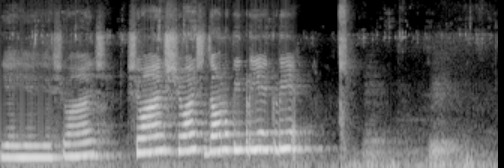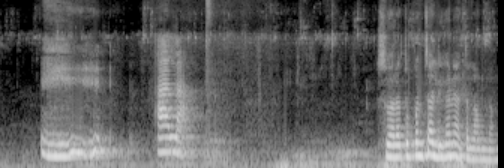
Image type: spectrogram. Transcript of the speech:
ये ये ये शिवांश शिवांश शिवांश जाऊ नको इकडे ये इकडे ये आला। स्वरा तू पण चालली का नाही आता लांब लांब?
